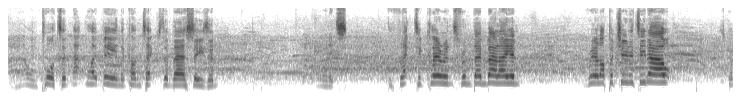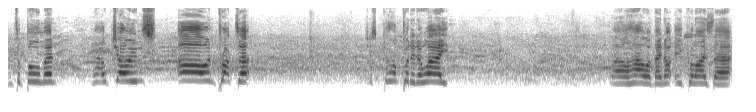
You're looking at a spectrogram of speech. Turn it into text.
How important that might be in the context of their season. Oh, and it's deflected clearance from Dembele and real opportunity now. It's come to Bulman. Now Jones. Oh, and Proctor. Just can't put it away. Well, how have they not equalised there?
